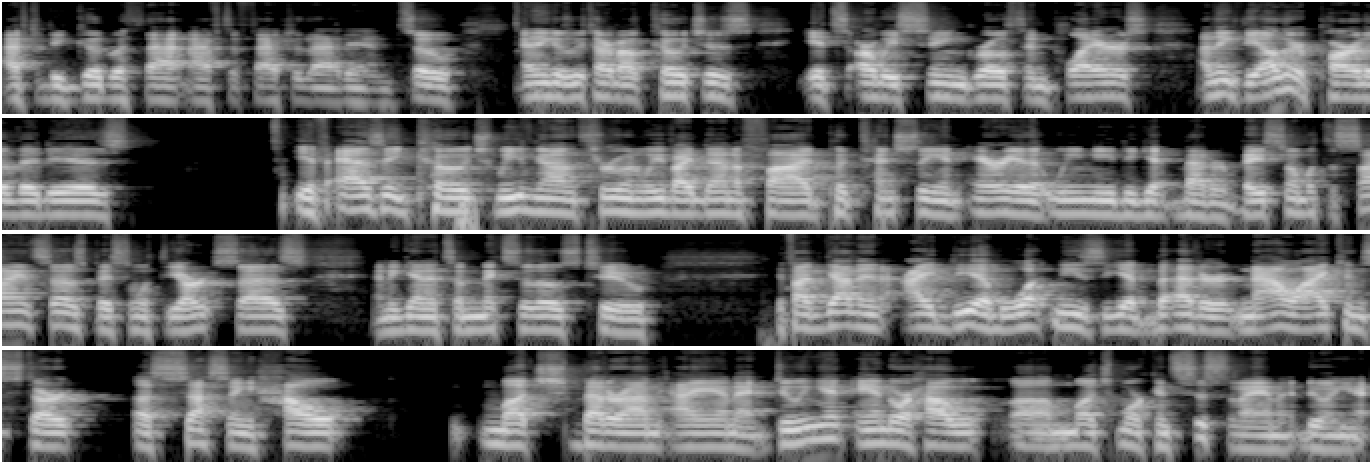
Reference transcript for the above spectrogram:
I have to be good with that. I have to factor that in. So i think as we talk about coaches, it's are we seeing growth in players? I think the other part of it is if as a coach we've gone through and we've identified potentially an area that we need to get better based on what the science says, based on what the art says, and again, it's a mix of those two. If I've got an idea of what needs to get better, now I can start assessing how much better I'm, I am at doing it and or how uh, much more consistent I am at doing it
